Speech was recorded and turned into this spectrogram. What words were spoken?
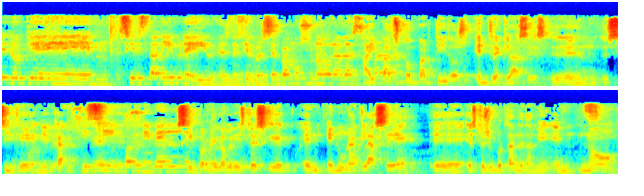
Pero que mm, si está libre, y- es decir, reservamos una hora a la semana. iPads compartidos entre clases. En- sí que por nivel. Sí, sí, por nivel Sí, porque lo que he visto es que en, en una clase eh, esto es importante también. En, no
